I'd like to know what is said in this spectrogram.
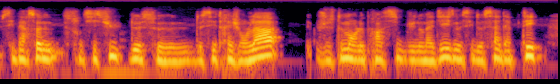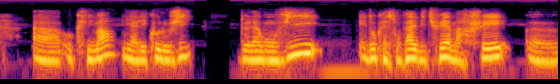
ces personnes sont issues de, ce, de cette région-là, justement, le principe du nomadisme, c'est de s'adapter au climat et à l'écologie de là où on vit. Et donc, elles sont pas habituées à marcher euh,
